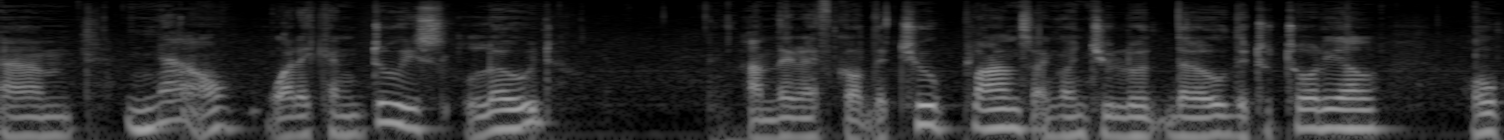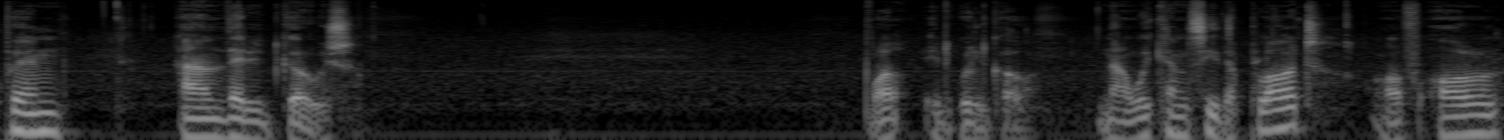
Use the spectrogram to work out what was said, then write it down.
um, now what I can do is load and then I've got the two plans. I'm going to load, load the tutorial open and there it goes. Well it will go. Now we can see the plot of all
